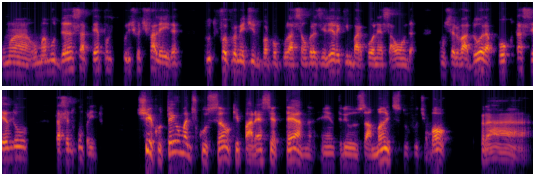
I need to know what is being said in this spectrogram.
uma, uma mudança, até por, por isso que eu te falei, né? Tudo que foi prometido para a população brasileira que embarcou nessa onda conservadora, pouco está sendo, tá sendo cumprido. Chico, tem uma discussão que parece eterna entre os amantes do futebol para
